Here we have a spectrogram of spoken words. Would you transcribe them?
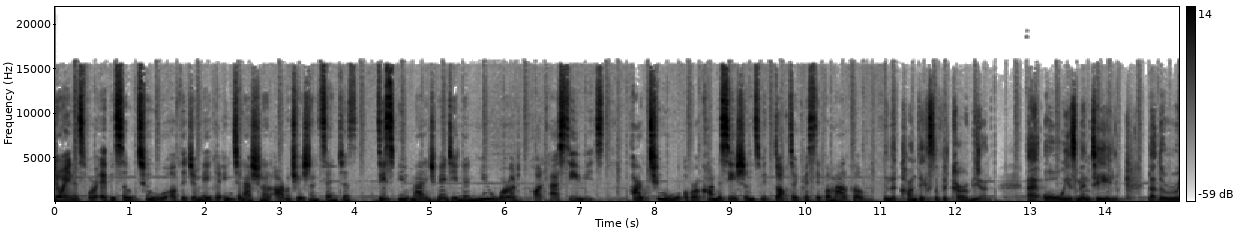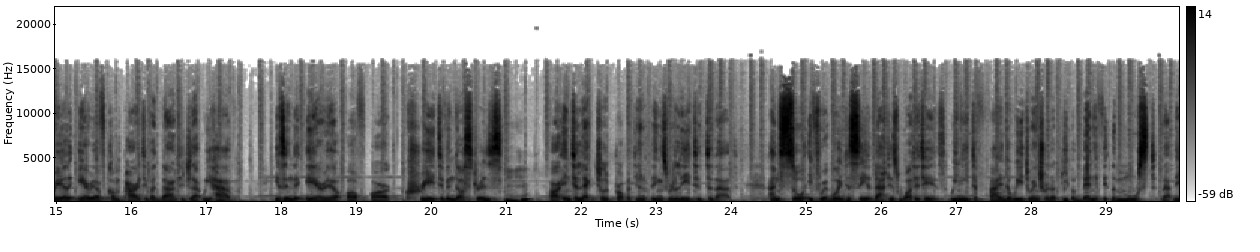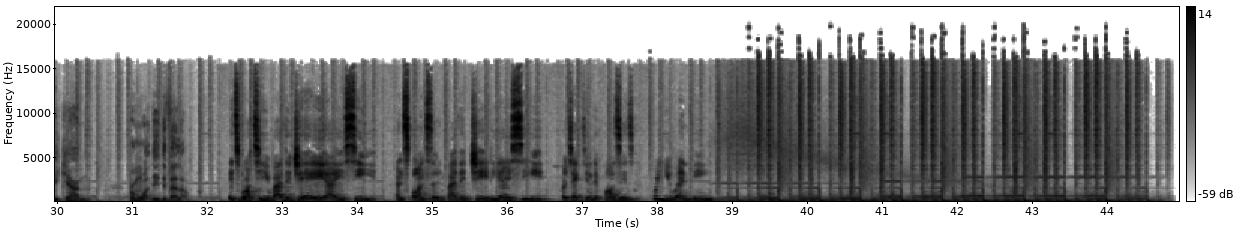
Join us for episode two of the Jamaica International Arbitration Center's Dispute Management in a New World podcast series, part two of our conversations with Dr. Christopher Malcolm. In the context of the Caribbean, I always maintain that the real area of comparative advantage that we have is in the area of our creative industries, mm-hmm. our intellectual property, and things related to that. And so, if we're going to say that is what it is, we need to find a way to ensure that people benefit the most that they can from what they develop. It's brought to you by the JAIAC and sponsored by the JDIC, protecting deposits for you and me.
